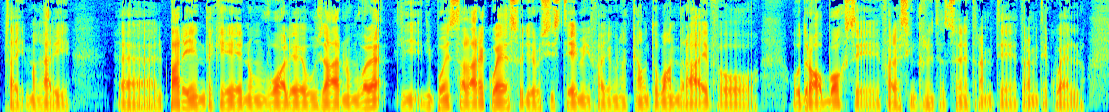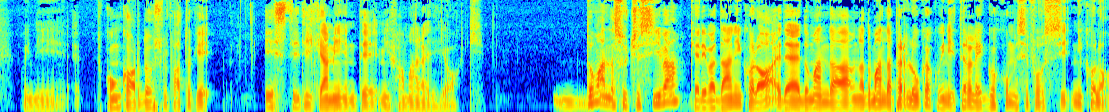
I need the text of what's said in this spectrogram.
sai, magari eh, il parente che non vuole usare, non vuole, gli, gli può installare questo, glielo sistemi, fai un account OneDrive o, o Dropbox e fai la sincronizzazione tramite, tramite quello. Quindi eh, concordo sul fatto che esteticamente mi fa male agli occhi. Domanda successiva che arriva da Nicolò ed è domanda, una domanda per Luca, quindi te la leggo come se fossi Nicolò.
